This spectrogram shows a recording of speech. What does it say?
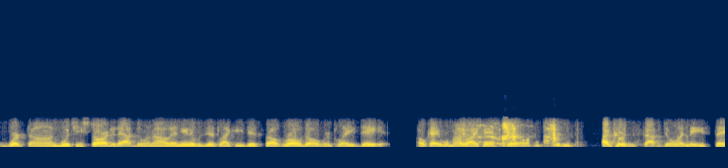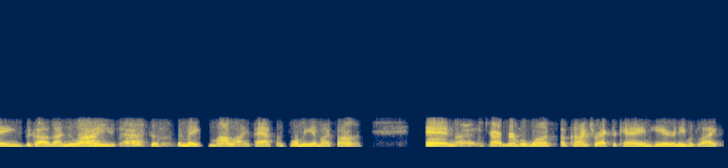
worked on, which he started out doing all that, and then it was just like he just felt rolled over and played dead. Okay, well, my life had to go on. I couldn't, I couldn't stop doing these things because I knew I needed to to make my life happen for me and my son. And Right. I remember once a contractor came here and he was like,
